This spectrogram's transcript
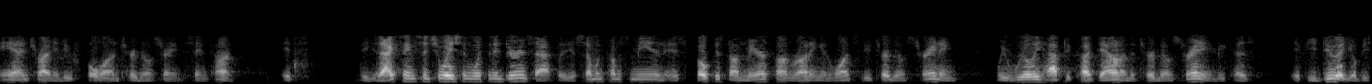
and trying to do full-on turbulence training at the same time. It's the exact same situation with an endurance athlete. If someone comes to me and is focused on marathon running and wants to do turbulence training, we really have to cut down on the turbulence training because if you do it, you'll be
